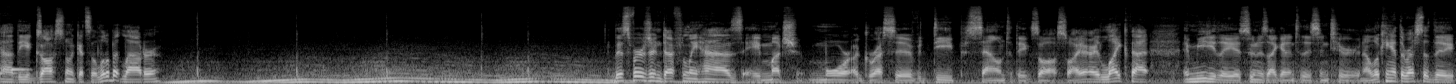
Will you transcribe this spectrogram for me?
Uh, the exhaust note gets a little bit louder. This version definitely has a much more aggressive, deep sound to the exhaust. So I, I, like that immediately as soon as I get into this interior. Now looking at the rest of the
